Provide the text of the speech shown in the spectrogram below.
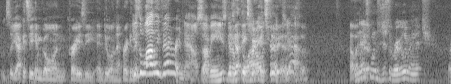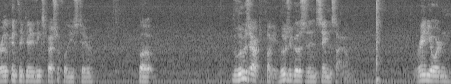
Mm-hmm. So yeah, I could see him going crazy and doing that, breaking. He's the, the wily veteran now, so, I mean, he's going to got the pull out all the experience too. Yeah. Yeah. So, I The next that. one's just a regular match. I really couldn't think of anything special for these two, but the loser, fuck it, loser goes to the insane asylum. Randy Orton,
